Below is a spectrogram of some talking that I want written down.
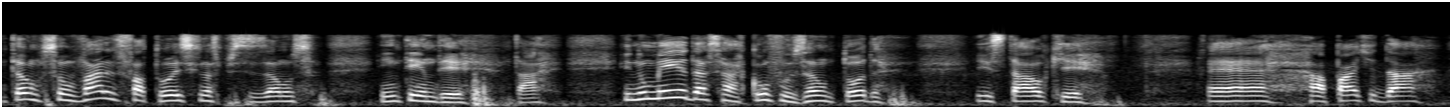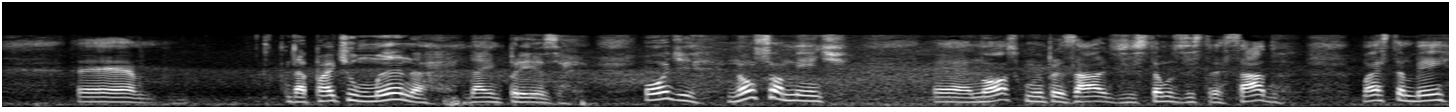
Então, são vários fatores que nós precisamos entender, tá? E no meio dessa confusão toda está o que? É a parte da, é, da parte humana da empresa, onde não somente é, nós como empresários estamos estressados, mas também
